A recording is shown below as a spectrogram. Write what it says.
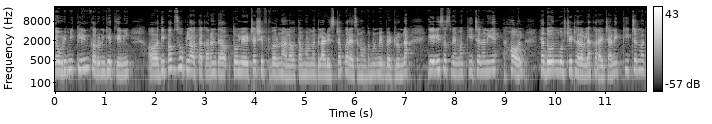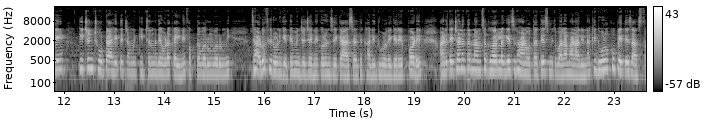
तेवढी मी क्लीन करून घेतली. आणि दीपक झोपला होता कारण त्या तो लेटच्या शिफ्टवरून आला होता. म्हणून मग त्याला डिस्टर्ब करायचं नव्हतं. म्हणून मी बेडरूमला गेलीच नाही. मग किचन आणि हॉल ह्या दोन गोष्टी ठरवल्या करायच्या. आणि किचनमध्ये किचन छोटं आहे त्याच्यामुळे किचनमध्ये एवढं काही नाही. फक्त वरून वरून मी झाडू फिरून घेते. म्हणजे जेणेकरून जे काय असेल ते खाली धूळ वगैरे पडेल. आणि त्याच्यानंतर ना आमचं घर लगेच घाण होतं. तेच मी तुम्हाला म्हणाली ना की धूळ खूप येते जास्त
